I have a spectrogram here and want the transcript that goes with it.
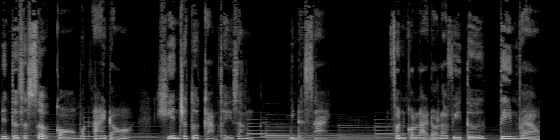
nên tớ rất sợ có một ai đó khiến cho tớ cảm thấy rằng mình đã sai. Phần còn lại đó là vì tớ tin vào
